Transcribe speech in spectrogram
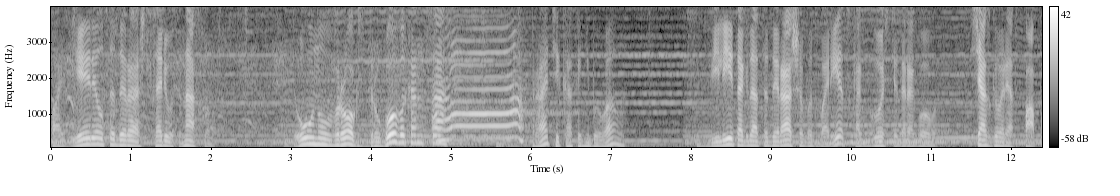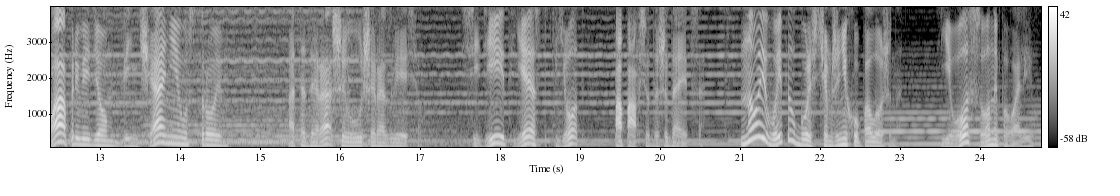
Поверил Тадыраш царю-то на слово. Дунул в рог с другого конца. Рати как и не бывало. Ввели тогда Тадыраша во дворец, как гостя дорогого. Сейчас, говорят, папа приведем, венчание устроим. А Тадыраши уши развесил. Сидит, ест, пьет, папа все дожидается. Ну и выпил больше, чем жениху положено. Его сон и повалил.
